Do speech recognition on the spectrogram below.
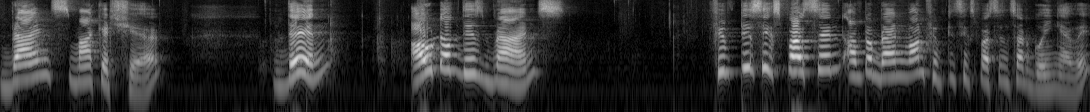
brand's market share. Then out of these brands, 56 percent after brand 1, 56 percent are going away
